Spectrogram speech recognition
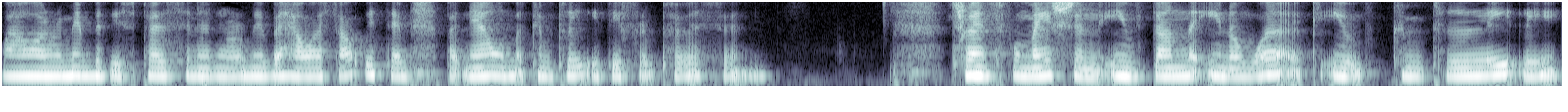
wow, I remember this person and I remember how I felt with them, but now I'm a completely different person transformation. You've done the inner work. You've completely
